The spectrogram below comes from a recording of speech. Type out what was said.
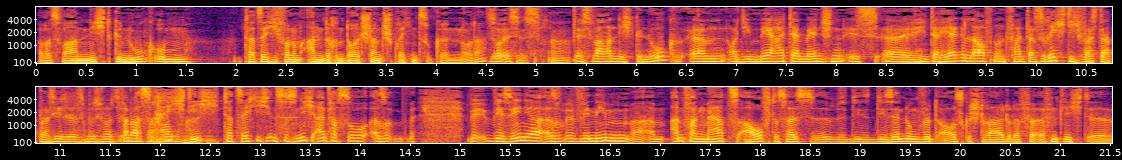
Aber es waren nicht genug, um tatsächlich von einem anderen Deutschland sprechen zu können, oder? So ist es. Ja. Es waren nicht genug ähm, und die Mehrheit der Menschen ist äh, hinterhergelaufen und fand das richtig, was da passierte. Das müssen wir uns fand immer das richtig. Halten. Tatsächlich ist es nicht einfach so. Also wir, wir sehen ja, also wir nehmen Anfang März auf. Das heißt, äh, die, die Sendung wird ausgestrahlt oder veröffentlicht. Äh,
